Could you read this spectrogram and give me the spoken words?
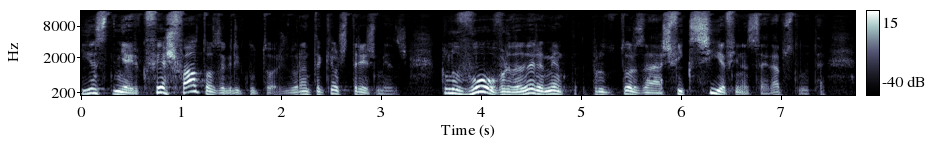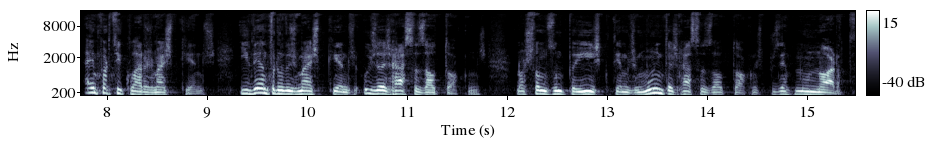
E esse dinheiro que fez falta aos agricultores durante aqueles três meses, que levou verdadeiramente produtores à asfixia financeira absoluta, em particular os mais pequenos, e dentro dos mais pequenos, os das raças autóctones. Nós somos um país que temos muitas raças autóctones, por exemplo, no Norte,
